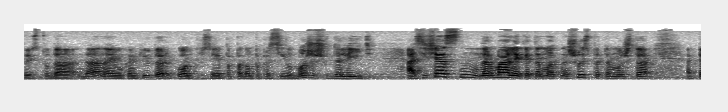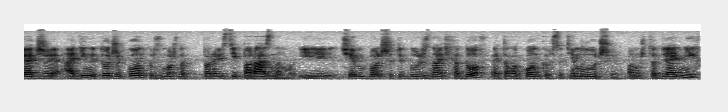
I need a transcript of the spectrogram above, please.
то есть туда, да, на его компьютер конкурс, я потом попросил, можешь удалить? А сейчас ну, нормально к этому отношусь, потому что, опять же, один и тот же конкурс можно провести по-разному. И чем больше ты будешь знать ходов этого конкурса, тем лучше. Потому что для одних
